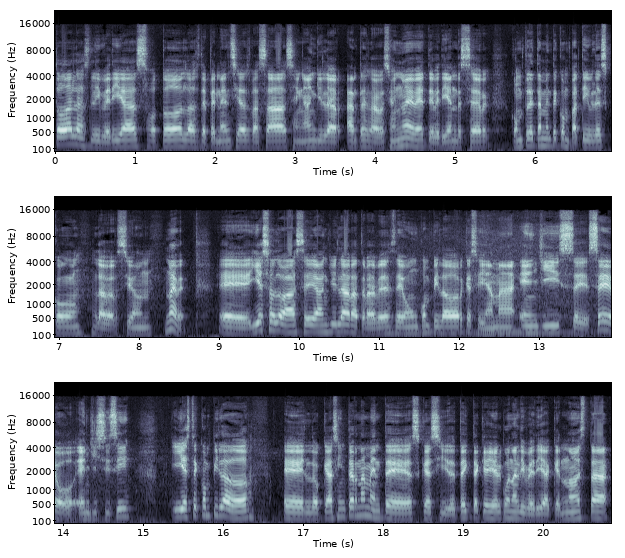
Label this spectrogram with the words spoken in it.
todas las librerías o todas las dependencias basadas en Angular antes de la versión 9 deberían de ser completamente compatibles con la versión 9. Eh, y eso lo hace Angular a través de un compilador que se llama ngcc o ngcc. Y este compilador eh, lo que hace internamente es que si detecta que hay alguna librería que no está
